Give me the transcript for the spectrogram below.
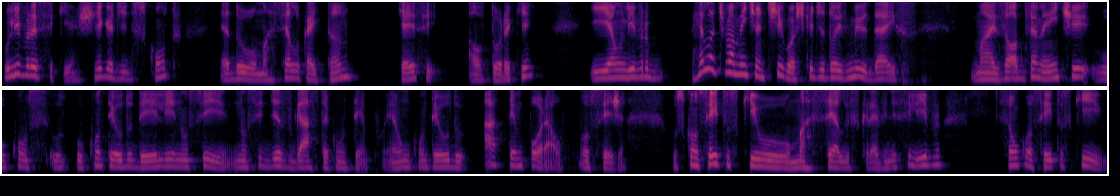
O livro é esse aqui, Chega de Desconto, é do Marcelo Caetano, que é esse autor aqui, e é um livro relativamente antigo, acho que é de 2010, mas obviamente o, o, o, conteúdo dele não se, não se desgasta com o tempo, é um conteúdo atemporal, ou seja, os conceitos que o Marcelo escreve nesse livro são conceitos que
